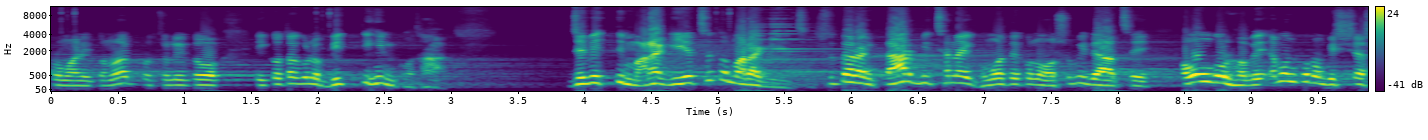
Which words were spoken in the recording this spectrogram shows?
প্রমাণিত নয়, প্রচলিত এই কথাগুলো ভিত্তিহীন কথা। যে ব্যক্তি মারা গিয়েছে তো মারা গিয়েছে। সুতরাং তার বিছানায় ঘুমাতে কোনো অসুবিধা আছে, অমঙ্গল হবে, এমন কোনো বিশ্বাস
